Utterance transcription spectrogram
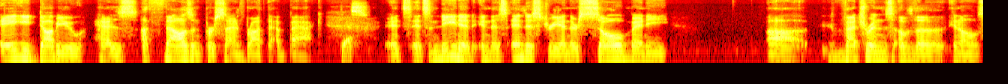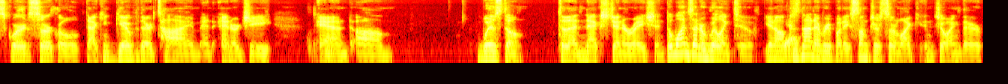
AEW has a thousand percent brought that back. Yes. It's it's needed in this industry and there's so many uh veterans of the you know squared circle that can give their time and energy and um, wisdom to that next generation the ones that are willing to you know because yeah. not everybody some just are like enjoying their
